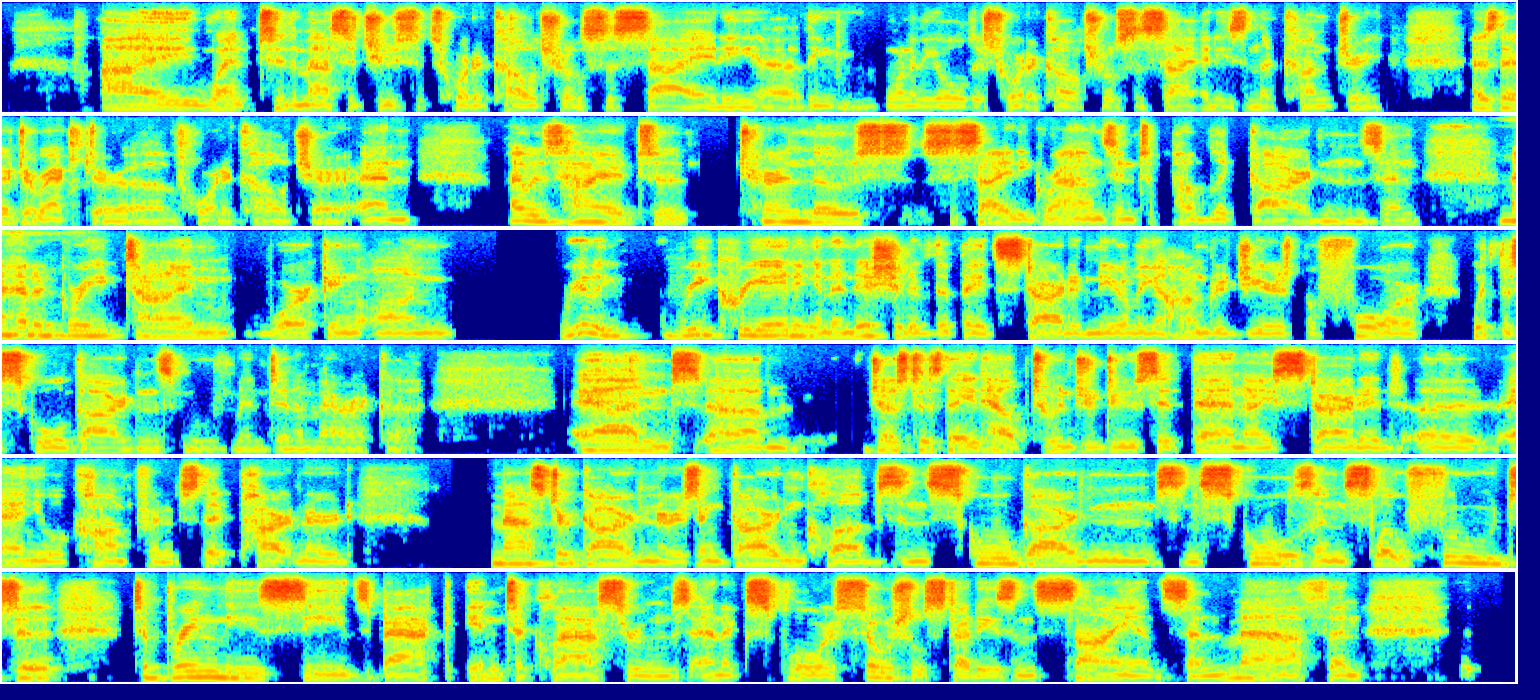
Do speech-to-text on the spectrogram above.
I went to the Massachusetts Horticultural Society, uh, the one of the oldest horticultural societies in the country, as their director of horticulture, and I was hired to turn those society grounds into public gardens, and mm-hmm. I had a mm-hmm. great time working on really recreating an initiative that they'd started nearly 100 years before with the school gardens movement in America. And um, just as they'd helped to introduce it then, I started an annual conference that partnered master gardeners and garden clubs and school gardens and schools and slow food to, to bring these seeds back into classrooms and explore social studies and science and math and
